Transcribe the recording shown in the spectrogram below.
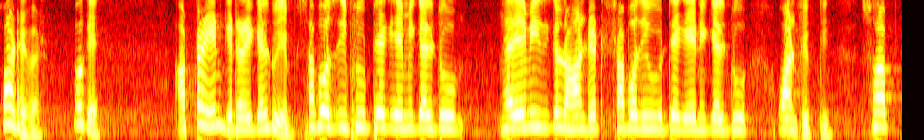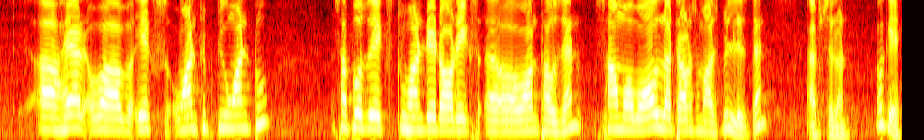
Whatever. Okay. After n greater equal to m. Suppose if you take m equal to here m is equal to 100 suppose you take n equal to 150 so uh, here uh, x 151 to suppose x 200 or x uh, 1000 sum of all the terms must be less than epsilon. Okay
